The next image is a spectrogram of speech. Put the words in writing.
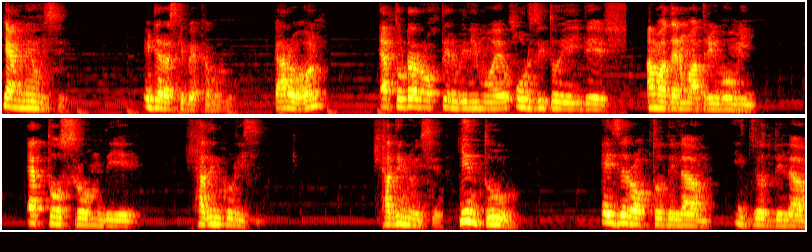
কেমনে হয়েছে এটার আজকে ব্যাখ্যা করব। কারণ এতটা রক্তের বিনিময়ে অর্জিত এই দেশ আমাদের মাতৃভূমি। এত শ্রম দিয়ে স্বাধীন করেছি। স্বাধীন হয়েছে কিন্তু এই যে রক্ত দিলাম, ইজ্জত দিলাম,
